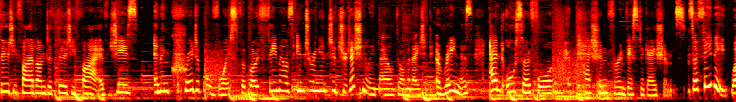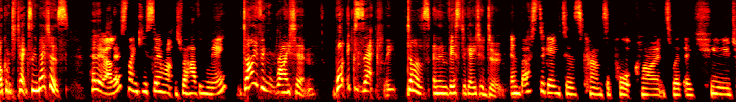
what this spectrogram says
35 under 35, she's an incredible voice for both females entering into traditionally male dominated arenas and also for her passion for investigations. So, Phoebe, welcome to Taxing Matters. Hello, Alice. Thank you so much for having me. Diving right in, what exactly does an investigator do? Investigators can support clients with a huge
